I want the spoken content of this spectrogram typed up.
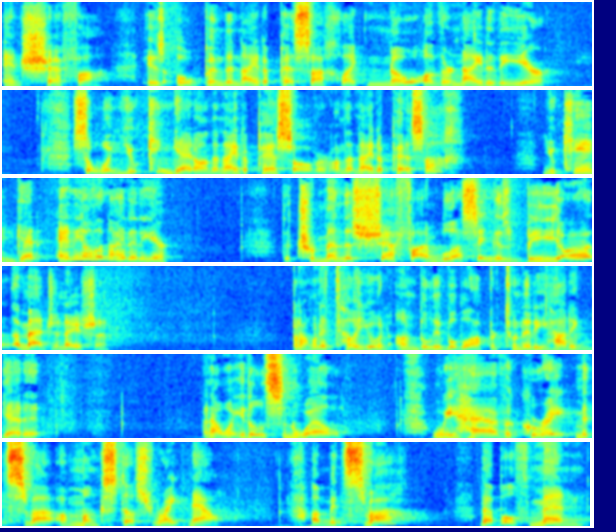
and shefa is open the night of Pesach like no other night of the year. So what you can get on the night of Passover, on the night of Pesach, you can't get any other night of the year. The tremendous shefa and blessing is beyond imagination. But I want to tell you an unbelievable opportunity how to get it. And I want you to listen well. We have a great mitzvah amongst us right now. A mitzvah that both men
